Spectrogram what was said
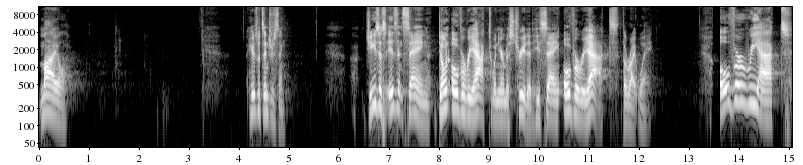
mile. Here's what's interesting Jesus isn't saying, don't overreact when you're mistreated. He's saying, overreact the right way overreact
